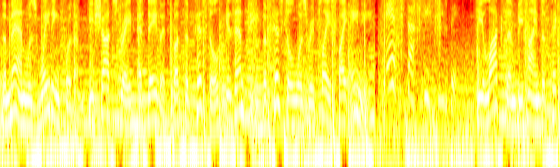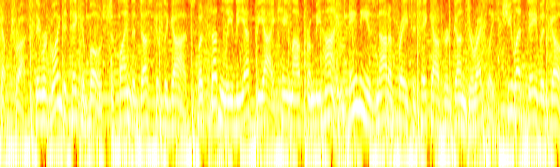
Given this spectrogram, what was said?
The man was waiting for them. He shot straight at David. But the pistol is empty. The pistol was replaced by Amy. Esta sí sirve. He locked them behind the pickup truck. They were going to take a boat to find the Dusk of the Gods, but suddenly the FBI came out from behind. Amy is not afraid to take out her gun directly. She let David go,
